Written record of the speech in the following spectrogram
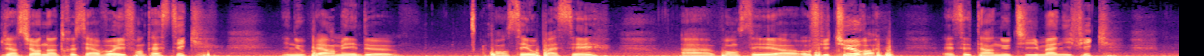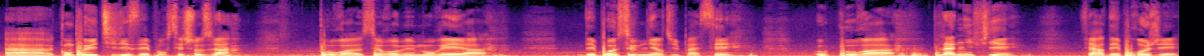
bien sûr notre cerveau est fantastique. Il nous permet de, penser au passé, à penser euh, au futur. Et c'est un outil magnifique euh, qu'on peut utiliser pour ces choses-là, pour euh, se remémorer des beaux souvenirs du passé ou pour planifier, faire des projets,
